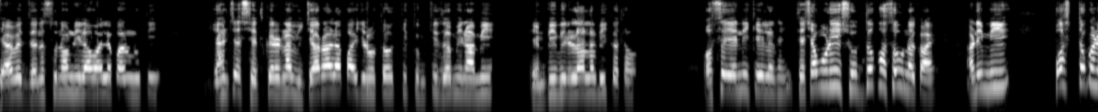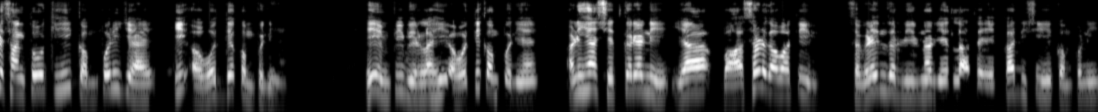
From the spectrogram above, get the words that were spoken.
त्यावेळेस जनसुनावणी लावायला पाहिजे होती यांच्या शेतकऱ्यांना विचारायला पाहिजे होतं की तुमची जमीन आम्ही एम पी बिर्लाला विकत आहोत. असं यांनी केलं नाही. त्याच्यामुळे ही शुद्ध फसवणूक आहे आणि मी स्पष्टपणे सांगतो की ही कंपनी जी आहे ही अवैध कंपनी आहे. हे एम पी बिर्ला ही अवैध कंपनी आहे आणि ह्या शेतकऱ्यांनी या बासड गावातील सगळ्यांनी जर निर्णय घेतला तर एका दिवशी ही कंपनी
